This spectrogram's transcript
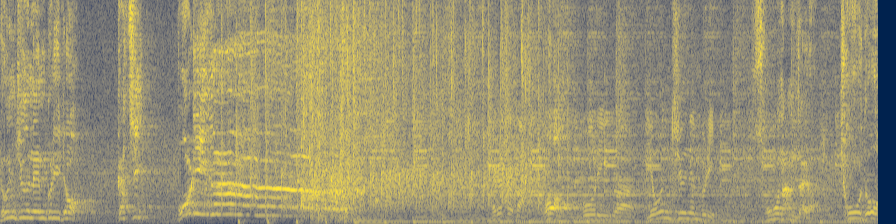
40年ぶりのガチボーリング。高塚さんボーリングは40年ぶり。そうなんだよ。ちょうど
